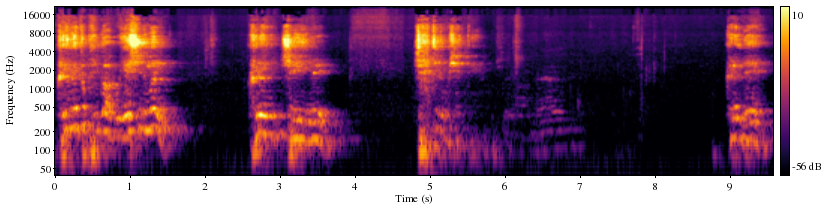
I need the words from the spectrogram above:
그럼에도 불구하고 예수님은 그런 죄인을 찾으러 오셨대요. 그런데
